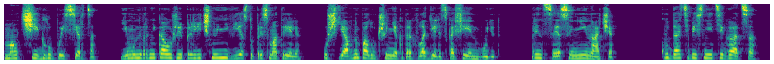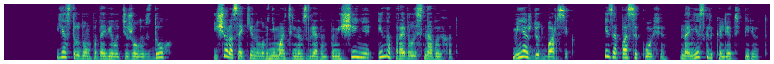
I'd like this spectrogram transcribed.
Молчи, глупое сердце. Ему наверняка уже и приличную невесту присмотрели. Уж явно получше некоторых владелец кофеин будет. Принцессы не иначе. Куда тебе с ней тягаться? Я с трудом подавила тяжелый вздох, еще раз окинула внимательным взглядом помещение и направилась на выход. Меня ждет Барсик и запасы кофе на несколько лет вперед.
